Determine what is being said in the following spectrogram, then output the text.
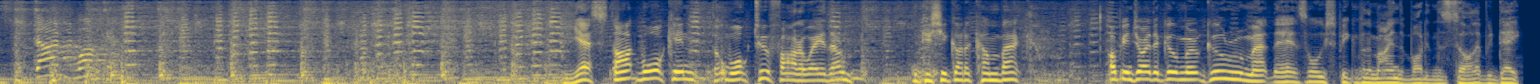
Start walking. Yes, start walking. Don't walk too far away though, because you've got to come back. Hope you enjoyed the guru, guru Matt there. It's always speaking for the mind, the body, and the soul every day.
